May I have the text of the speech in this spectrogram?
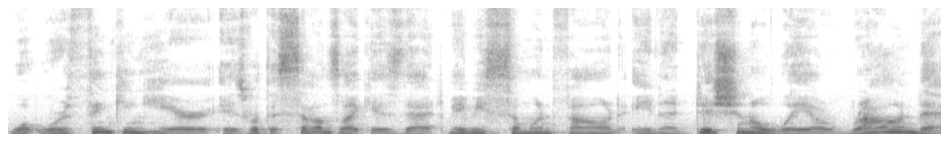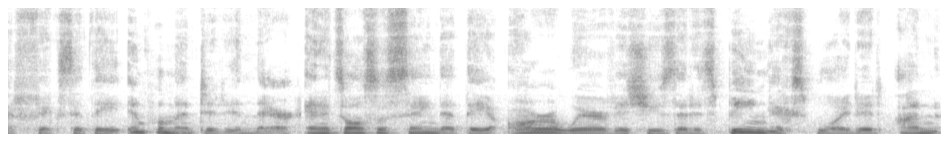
What we're thinking here is what this sounds like is that maybe someone found an additional way around that fix that they implemented in there. And it's also saying that they are aware of issues that it's being exploited on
